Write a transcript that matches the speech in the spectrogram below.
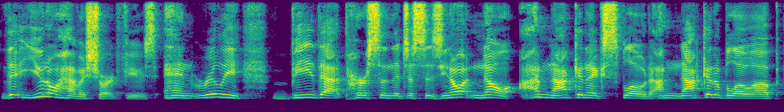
that you don't have a short fuse and really be that person that just says, you know what? No, I'm not going to explode. I'm not going to blow up.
